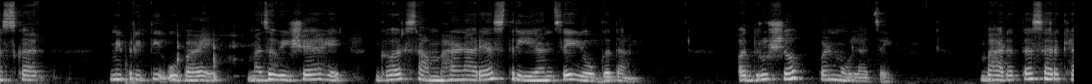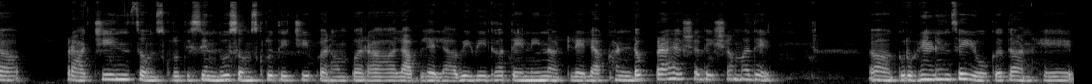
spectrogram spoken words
नमस्कार. मी प्रीती उबाळे. माझा विषय आहे घर सांभाळणाऱ्या स्त्रियांचे योगदान. अदृश्य पण मोलाचे. भारतासारख्या प्राचीन संस्कृती सिंधू संस्कृतीची परंपरा लाभलेल्या विविधतेने नटलेल्या खंडप्राय अशा देशामध्ये गृहिणींचे योगदान हे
